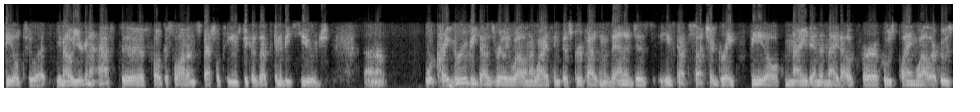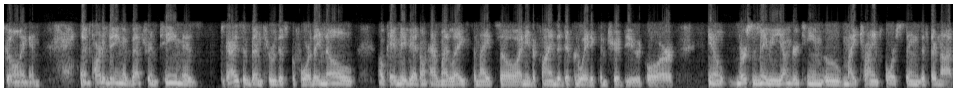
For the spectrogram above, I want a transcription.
feel to it. You know, you're going to have to focus a lot on special teams because that's going to be huge. Uh, what Craig Berube does really well, and why I think this group has an advantage, is he's got such a great feel night in and night out for who's playing well or who's going. And and part of being a veteran team is guys have been through this before. They know, okay, maybe I don't have my legs tonight, so I need to find a different way to contribute, or you know, versus maybe a younger team who might try and force things if they're not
